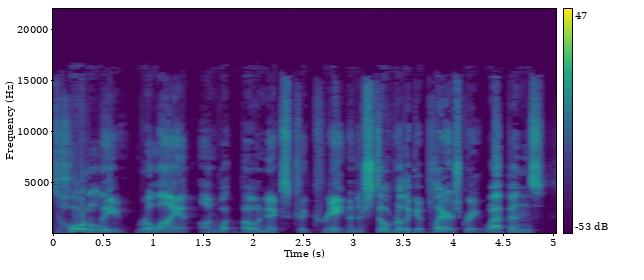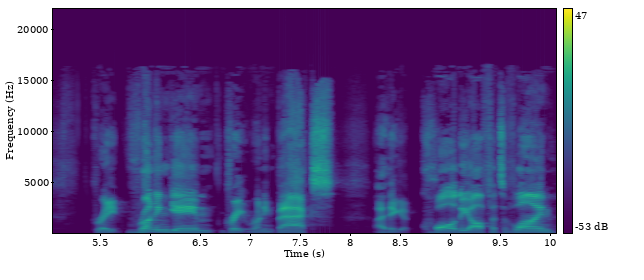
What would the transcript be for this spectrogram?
totally reliant on what Bo Nix could create. And they're still really good players, great weapons, great running game, great running backs. I think a quality offensive line.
